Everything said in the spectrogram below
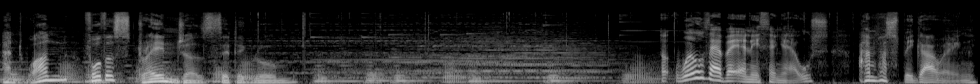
and one for the stranger's sitting room. Uh, will there be anything else? I must be going.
